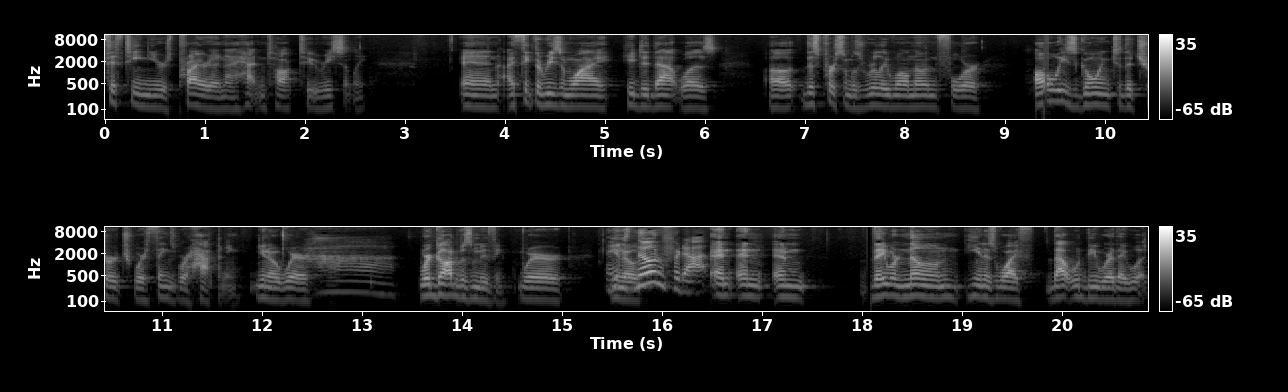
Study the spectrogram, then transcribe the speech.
15 years prior and I hadn't talked to recently. And I think the reason why he did that was uh, this person was really well known for always going to the church where things were happening, you know, where ah. where God was moving, where and you know known for that. And and and they were known, he and his wife, that would be where they would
